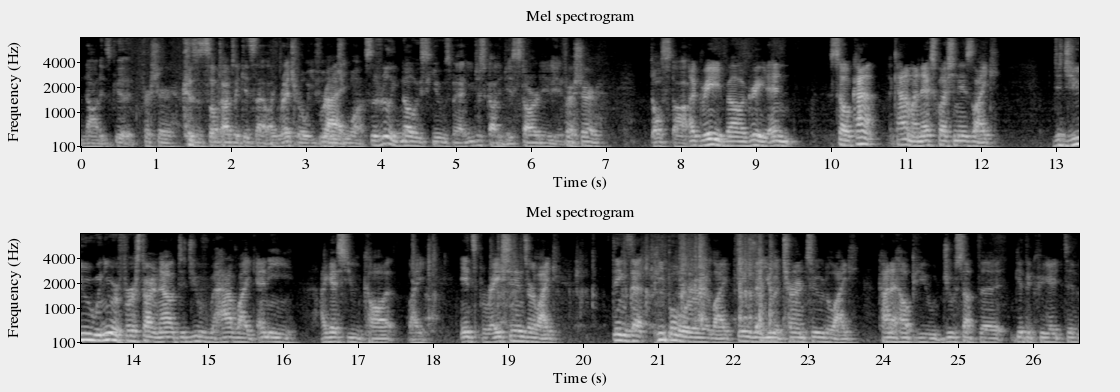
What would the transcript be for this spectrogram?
not as good. for sure. because sometimes it gets that like retro feel Right. that you want. So there's really no excuse, man. You just got to get started and For sure. don't stop. Agreed, bro. Agreed. And so, kind of, kind of, my next question is like, did you, when you were first starting out, did you have like any, I guess you would call it like inspirations or like things that people were like things that you would turn to to like kind of help you juice up the get the creative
